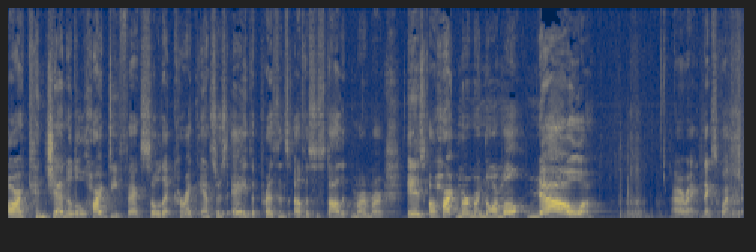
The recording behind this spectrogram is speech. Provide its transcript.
are congenital heart defects. So that correct answer is A, the presence of a systolic murmur. Is a heart murmur normal? No. All right, next question.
